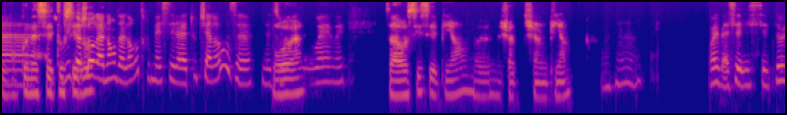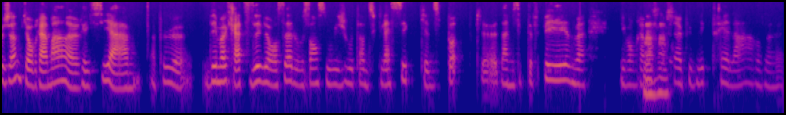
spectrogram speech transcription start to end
Vous Euh, connaissez tous ces toujours le nom de l'autre, mais c'est le Tuccellos, euh, le duo. Ouais, Ouais, ouais. ça aussi c'est bien. euh, j'a- j'aime bien. Mhm. Oui, ben c'est deux jeunes qui ont vraiment euh, réussi à un peu euh, démocratiser le violoncelle au sens où ils jouent autant du classique que du pop, de la musique de film. Ils vont vraiment Mhm. chercher un public très large euh,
